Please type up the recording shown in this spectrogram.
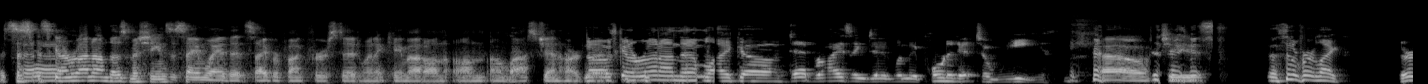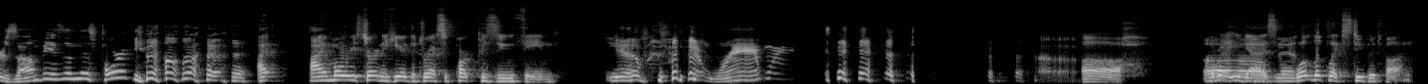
it's just, it's Uh, gonna run on those machines the same way that Cyberpunk first did when it came out on on on last gen hardware. No, it's going to run on them like uh, Dead Rising did when they ported it to Wii. Oh, jeez. And we're like, there are zombies in this port, you know? I I'm already starting to hear the Jurassic Park kazoo theme. yep. Uh, what about you guys? Oh, man. what looked like stupid fun?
